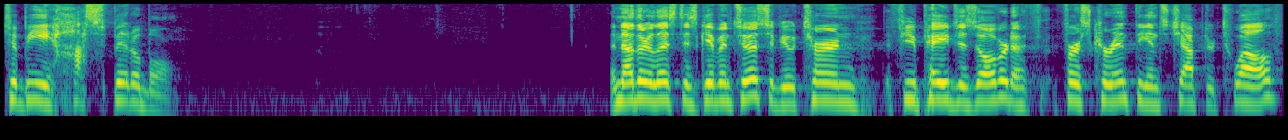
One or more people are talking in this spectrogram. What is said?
to be hospitable. Another list is given to us. If you turn a few pages over to 1 Corinthians chapter 12.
